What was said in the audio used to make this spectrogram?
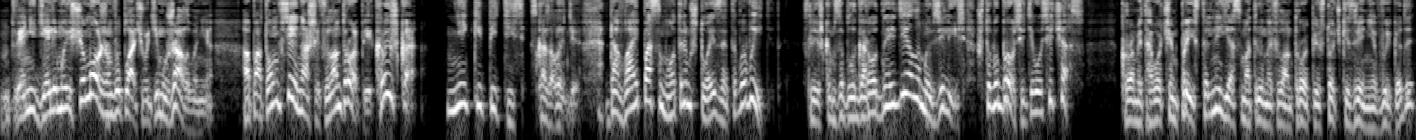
«Две недели мы еще можем выплачивать ему жалование, а потом всей нашей филантропии крышка». «Не кипятись», — сказал Энди. «Давай посмотрим, что из этого выйдет. Слишком за благородное дело мы взялись, чтобы бросить его сейчас». Кроме того, чем пристальнее я смотрю на филантропию с точки зрения выгоды,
